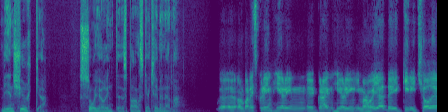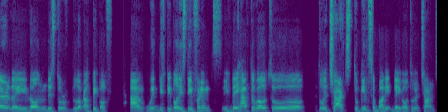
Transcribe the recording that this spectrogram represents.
vid en kyrka, så gör inte spanska kriminella. Uh, uh organized crime here in uh, crime here in, in Marbella, they kill each other. They don't disturb local people. And with these people, it's different. If they have to go to to the church to kill somebody, they go to the church.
